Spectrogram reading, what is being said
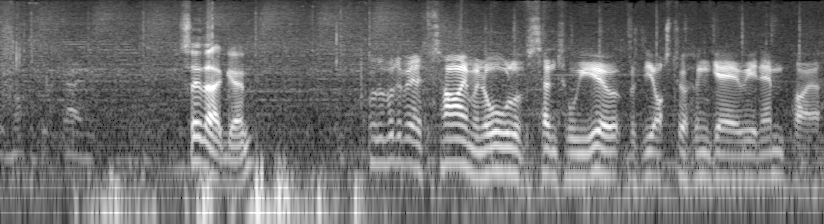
the Musket town. Say that again. Well, there would have been a time in all of Central Europe with the Austro-Hungarian Empire.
